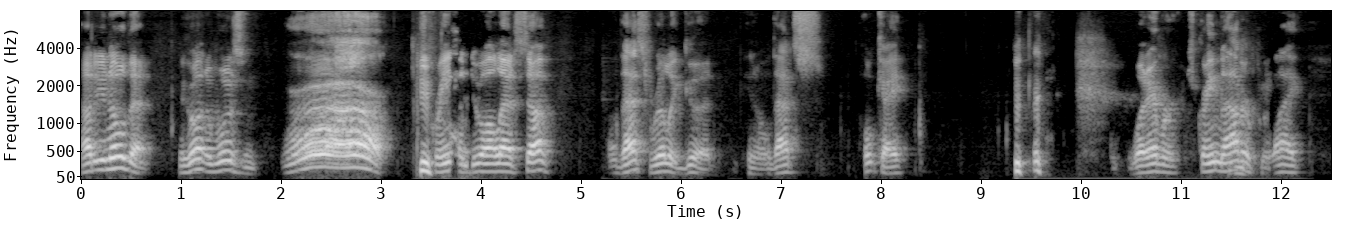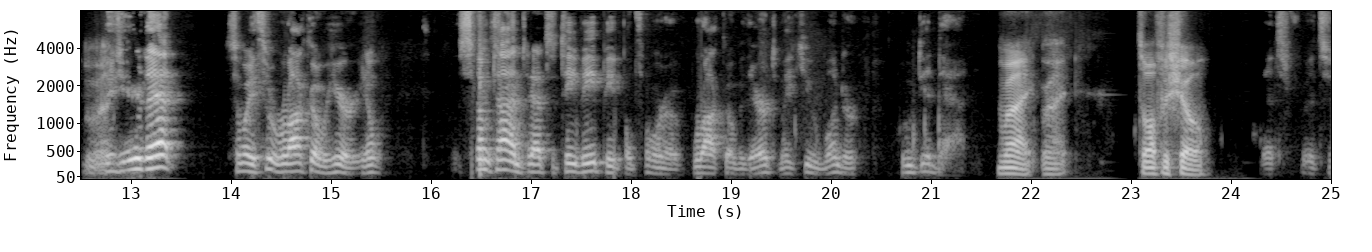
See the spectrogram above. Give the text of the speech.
How do you know that? They go out in the woods and scream and do all that stuff. Well, that's really good. You know, that's okay. Whatever. Scream louder if you like. Did you hear that? Somebody threw a rock over here. You know, sometimes that's the TV people throwing a rock over there to make you wonder who did that. Right, right. It's all for show. It's it's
